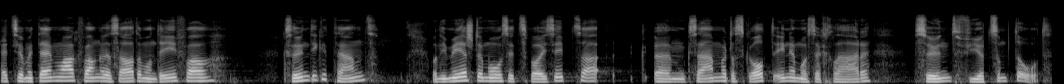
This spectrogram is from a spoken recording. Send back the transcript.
hat es ja mit dem angefangen, dass Adam und Eva gesündigt haben. Und im 1. Mose 2,17 ähm, sehen wir, dass Gott ihnen muss erklären muss, Sünde führt zum Tod.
